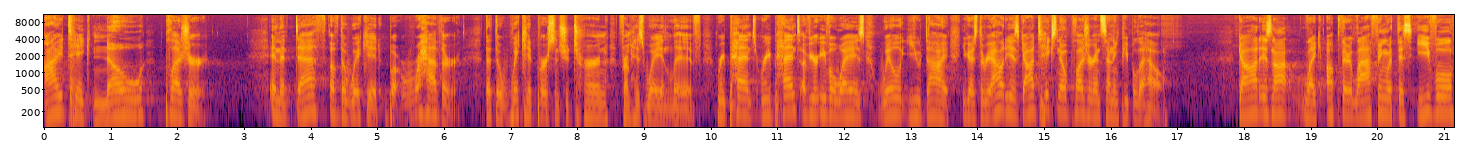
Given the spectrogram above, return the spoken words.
I take no pleasure in the death of the wicked, but rather that the wicked person should turn from his way and live. Repent, repent of your evil ways. Will you die? You guys, the reality is, God takes no pleasure in sending people to hell. God is not like up there laughing with this evil,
